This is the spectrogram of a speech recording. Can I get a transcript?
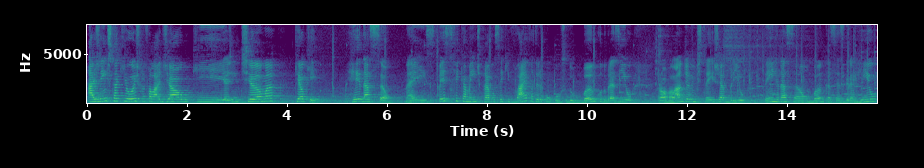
A gente está aqui hoje para falar de algo que a gente ama, que é o quê? Redação, né? E especificamente para você que vai fazer o concurso do Banco do Brasil, prova lá no dia 23 de abril, tem redação, banca Sesgran Rio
